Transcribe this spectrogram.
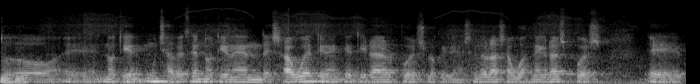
Todo, eh, no tiene, muchas veces no tienen desagüe, tienen que tirar pues lo que vienen siendo las aguas negras, pues eh,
